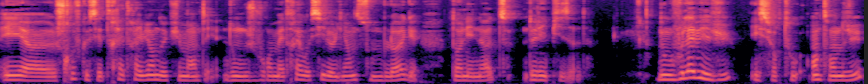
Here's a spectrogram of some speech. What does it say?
Et je trouve que c'est très très bien documenté. Donc je vous remettrai aussi le lien de son blog dans les notes de l'épisode. Donc vous l'avez vu et surtout entendu,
